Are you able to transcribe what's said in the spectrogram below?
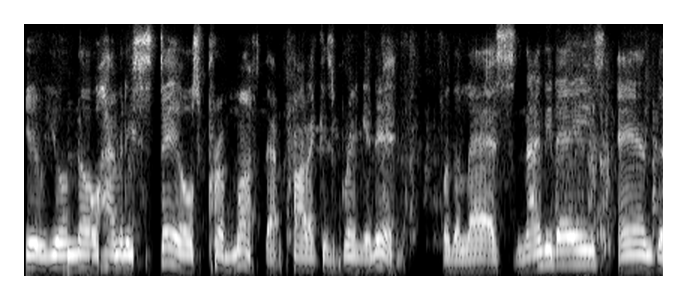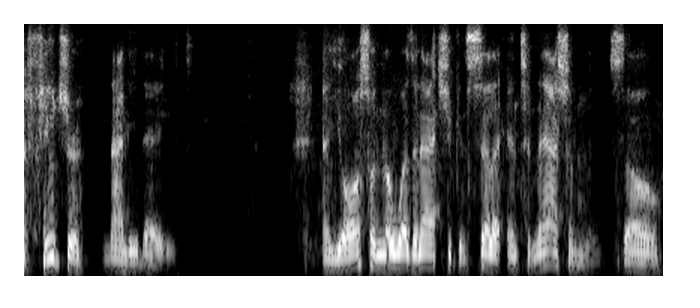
you, you'll know how many sales per month that product is bringing in for the last 90 days and the future 90 days. And you also know whether or not you can sell it internationally. So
